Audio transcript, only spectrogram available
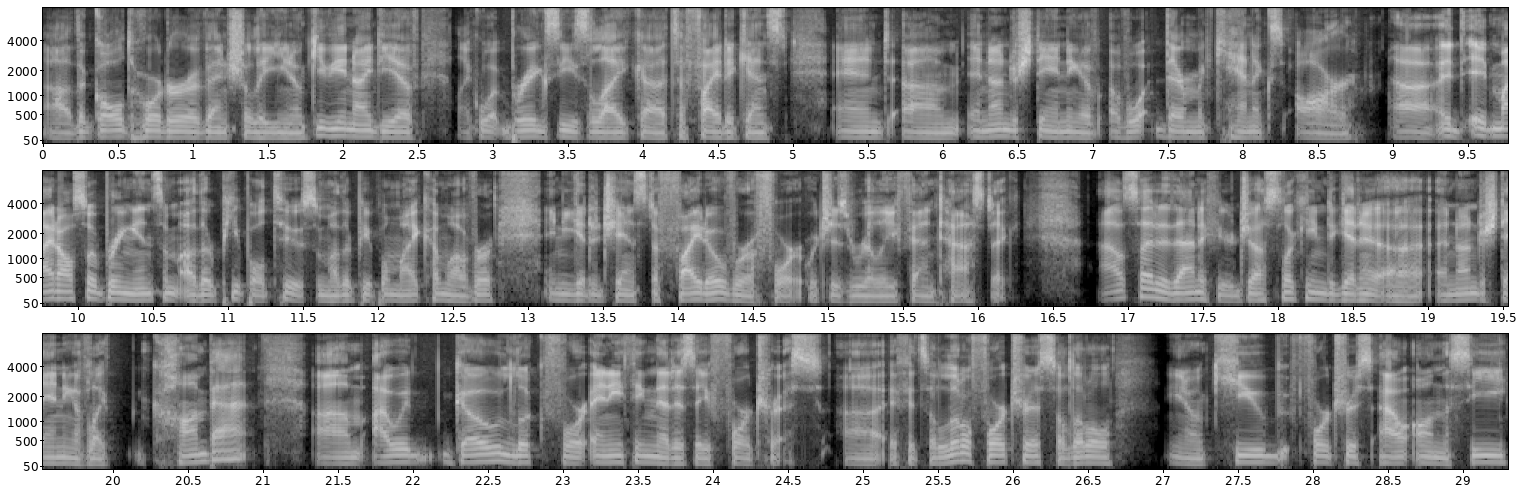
uh, the Gold Hoarder eventually, you know, give you an idea of like what Briggsy's like uh, to fight against and um, an understanding of, of what their mechanics are. Uh, it, it might also bring in some other people too. Some other people might come over and you get a chance to fight over a fort, which is really fantastic. Outside of that, if you're just looking to get a, an understanding of like combat, um, I would go look for anything that is a fortress. Uh, if it's a little fortress, a little you know cube fortress out on the sea,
